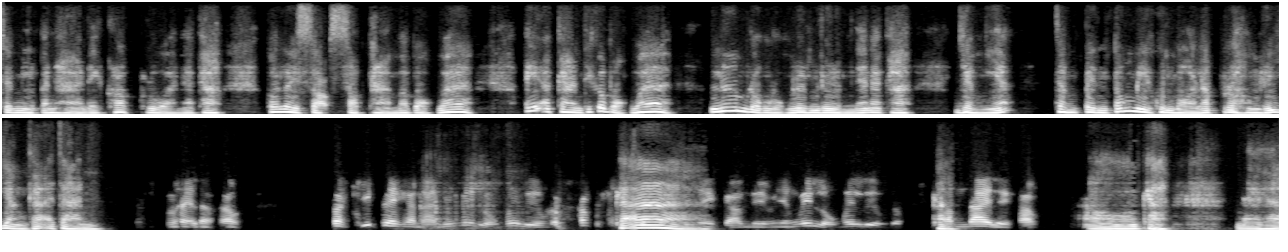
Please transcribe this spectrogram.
จะมีปัญหาในครอบครัวนะคะ ก็เลยสอบสอบถามมาบอกว่าไอ้อาการที่เขาบอกว่าเริ่มหลงหลงลืมลืมเนี่ยนะคะ อย่างเงี้ยจำเป็นต้องมีคุณหมอรับรองหรือยังคะอาจารย์ไม่หรอกครับถ้าคิดในขนาดนี้ไม่หลงไม่ลืมหรอกครับค่ะในกรรมเนี่ยมันยังไม่หลงไม่ลืมครับค่ะทำได้เลยครับ อ๋อค่ะนะคะ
